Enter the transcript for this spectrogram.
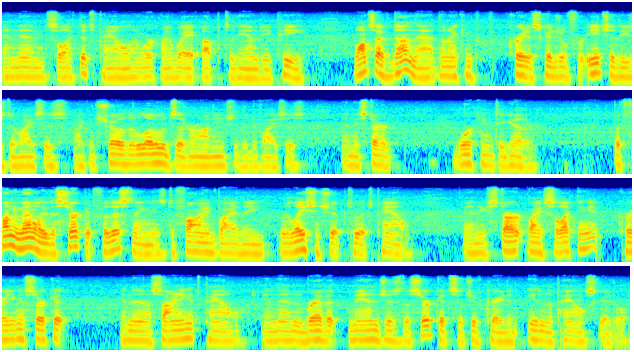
and then select its panel and work my way up to the MDP. Once I've done that, then I can create a schedule for each of these devices. I can show the loads that are on each of the devices and they start working together. But fundamentally, the circuit for this thing is defined by the relationship to its panel. And you start by selecting it, creating a circuit, and then assigning its panel, and then Revit manages the circuits that you've created in the panel schedule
